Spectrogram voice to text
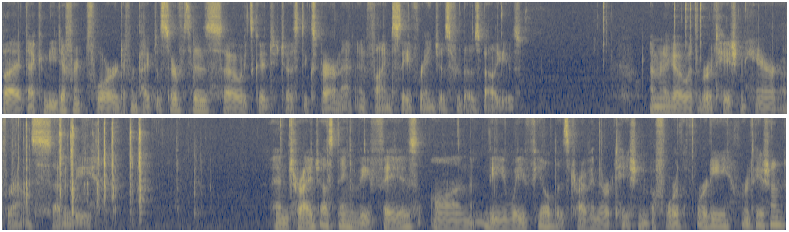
But that can be different for different types of surfaces. So it's good to just experiment and find safe ranges for those values. I'm going to go with a rotation here of around 70 and try adjusting the phase on the wave field that's driving the rotation before the 4D rotation,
